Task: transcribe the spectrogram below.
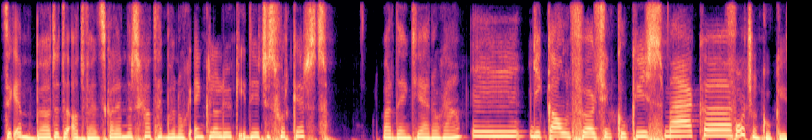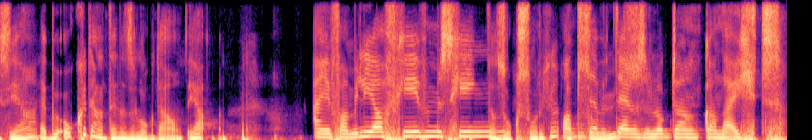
Zeg, en buiten de adventscalenderschat hebben we nog enkele leuke ideetjes voor kerst? Waar denk jij nog aan? Mm, je kan fortune cookies maken, Fortune cookies, ja. Hebben we ook gedaan tijdens de lockdown. Ja, aan je familie afgeven misschien. dat is ook zorgen, Want absoluut. tijdens de lockdown kan dat echt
